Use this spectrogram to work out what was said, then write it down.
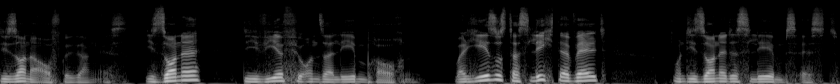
die Sonne aufgegangen ist. Die Sonne, die wir für unser Leben brauchen. Weil Jesus das Licht der Welt und die Sonne des Lebens ist.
